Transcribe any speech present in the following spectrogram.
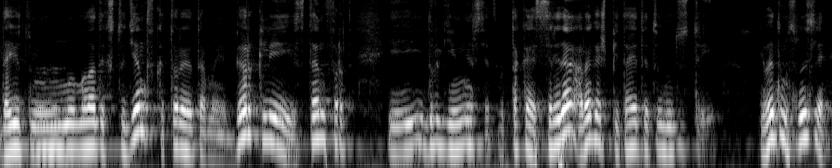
дают м- молодых студентов, которые там и Беркли, и Стэнфорд, и, и другие университеты. Вот такая среда, она, конечно, питает эту индустрию. И в этом смысле,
